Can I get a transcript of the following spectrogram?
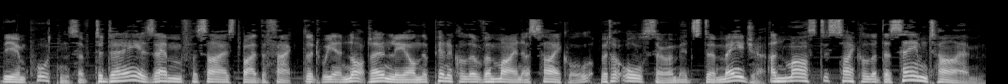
The importance of today is emphasized by the fact that we are not only on the pinnacle of a minor cycle, but are also amidst a major and master cycle at the same time.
